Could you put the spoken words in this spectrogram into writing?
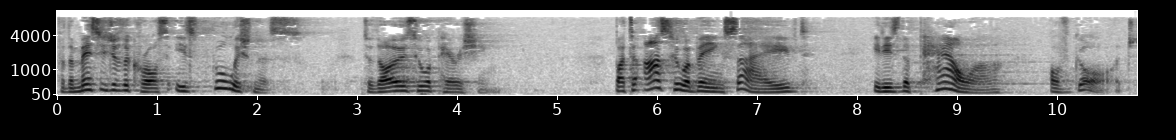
For the message of the cross is foolishness to those who are perishing. But to us who are being saved, it is the power of God.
